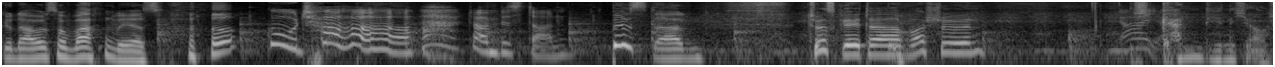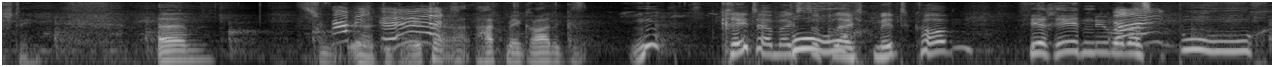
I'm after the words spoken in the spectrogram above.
genau so machen wir es. Gut, dann bis dann. Bis dann. Tschüss, Greta. War schön. Ja, Ich ja. kann dir nicht ausstehen. Ähm, so, hab ich die Greta hat mir gerade gesagt. Hm? Greta, möchtest du Buch. vielleicht mitkommen? Wir reden über das Buch.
